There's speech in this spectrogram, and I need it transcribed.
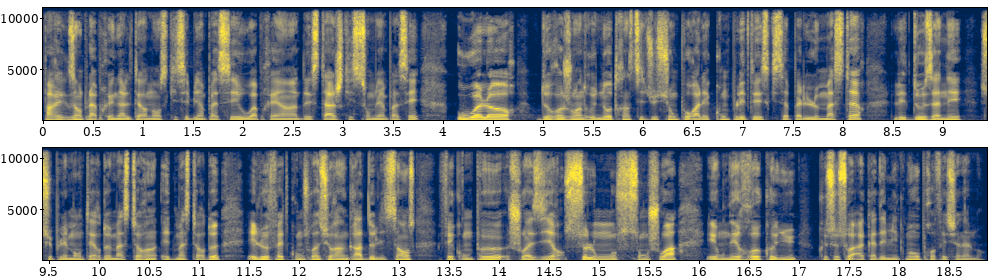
par exemple après une alternance qui s'est bien passée ou après un des stages qui se sont bien passés, ou alors de rejoindre une autre institution pour aller compléter ce qui s'appelle le master, les deux années supplémentaires de master 1 et de master 2, et le fait qu'on soit sur un grade de licence fait qu'on peut choisir selon son choix et on est reconnu que ce soit académiquement ou professionnellement.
